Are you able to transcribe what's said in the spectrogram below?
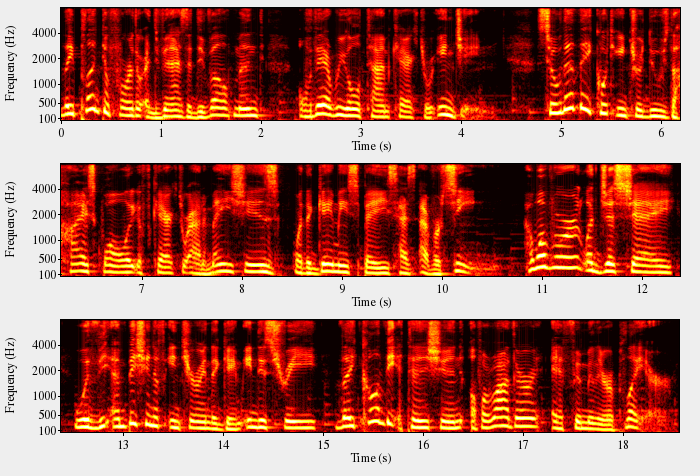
they plan to further advance the development of their real-time character engine, so that they could introduce the highest quality of character animations where the gaming space has ever seen. However, let's just say, with the ambition of entering the game industry, they caught the attention of a rather a familiar player.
